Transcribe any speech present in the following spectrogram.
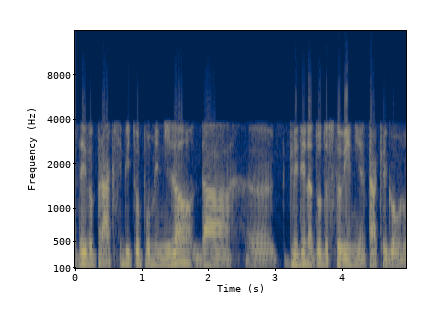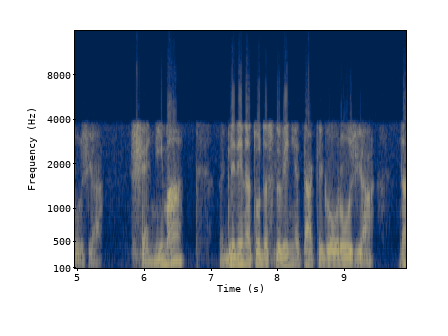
zdaj v praksi bi to pomenilo, da uh, glede na to, da Slovenija takega orožja še nima, glede na to, da Slovenija takega orožja na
